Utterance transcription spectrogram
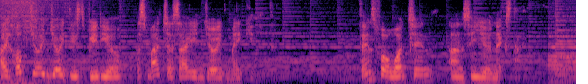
I hope you enjoyed this video as much as I enjoyed making it. Thanks for watching and see you next time.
